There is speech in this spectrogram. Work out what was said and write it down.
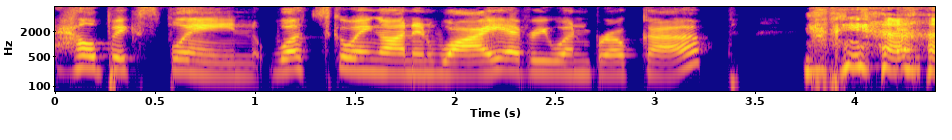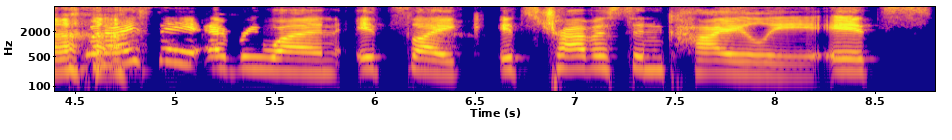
help explain what's going on and why everyone broke up. yeah. When I say everyone, it's like it's Travis and Kylie. It's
